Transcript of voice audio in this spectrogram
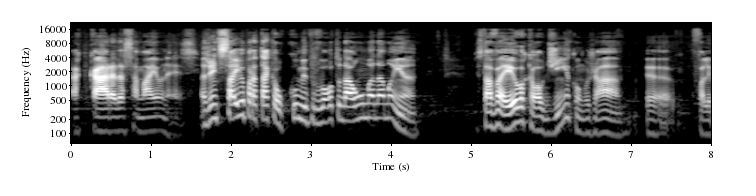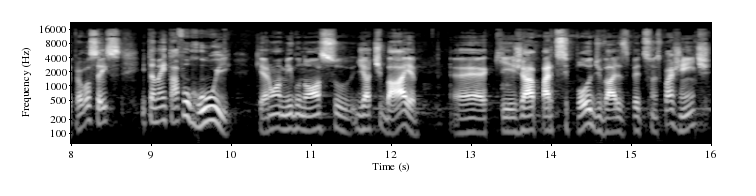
a cara dessa maionese. A gente saiu para Takaucume por volta da uma da manhã. Estava eu, a Claudinha, como já é, falei para vocês, e também estava o Rui, que era um amigo nosso de Atibaia, é, que já participou de várias expedições com a gente.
